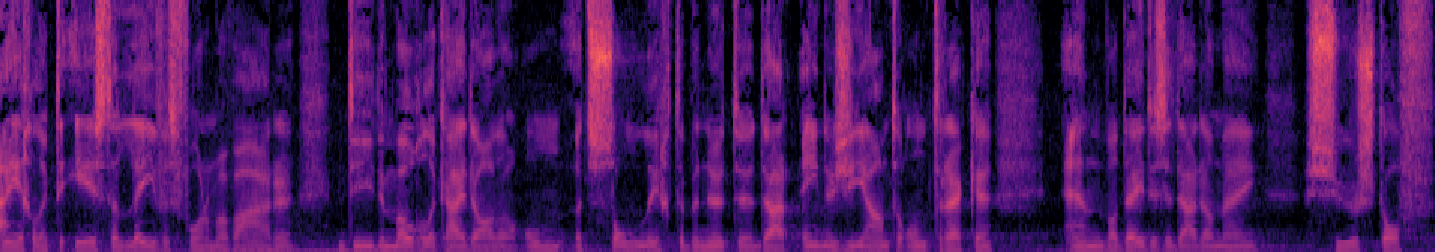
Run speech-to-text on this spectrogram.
eigenlijk de eerste levensvormen waren... die de mogelijkheid hadden om het zonlicht te benutten... daar energie aan te onttrekken. En wat deden ze daar dan mee? Zuurstof,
